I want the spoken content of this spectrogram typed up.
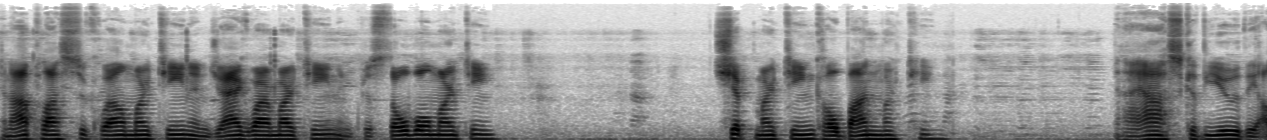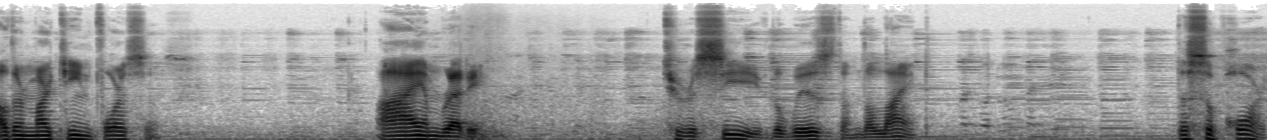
and Aplas Suquel Martin, and Jaguar Martin, and Cristobal Martin, Chip Martin, Colban Martin. And I ask of you the other Martin forces. I am ready to receive the wisdom, the light, the support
